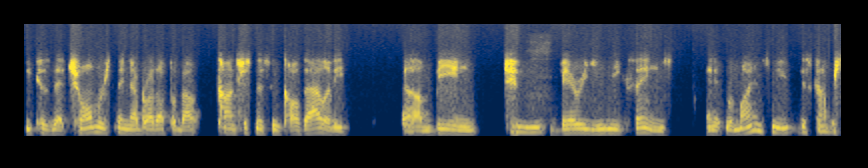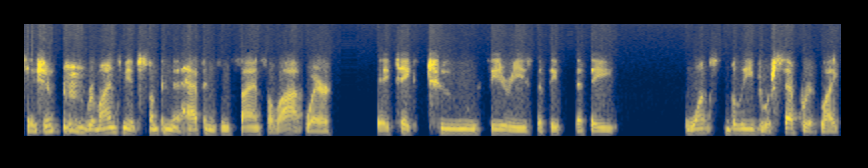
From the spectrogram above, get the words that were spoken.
because that Chalmers thing I brought up about consciousness and causality um, being two very unique things, and it reminds me. This conversation reminds me of something that happens in science a lot, where they take two theories that they that they once believed were separate, like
